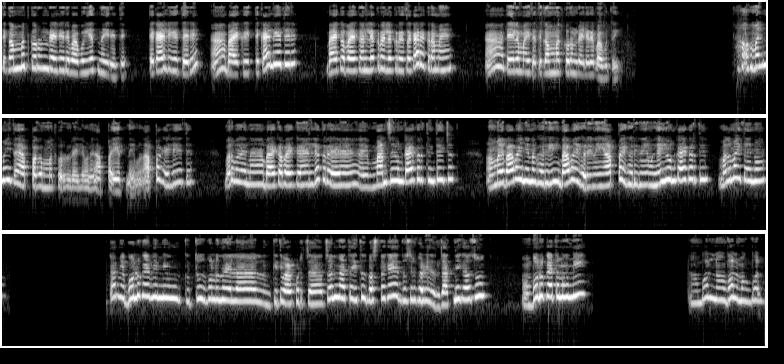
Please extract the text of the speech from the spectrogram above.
ते गंमत करून राहिले रे बाबू येत नाही रे ते. ते काय लिहिते रे? हा? बायका येते काय लिहिते रे? बायका बायका लेकर लेकराचा कार्यक्रम आहे. हा? त्याला माहिती आहे ते गंमत करून राहिले रे बाबू ते हो, मला माहिती आहे आप्पा गंमत करून राहिले म्हणून आप्पा येत नाही म्हणून. आप्पा गेले येते बरोबर आहे ना? बायका बायका लेकर माझ्या बाबा येईन घरी बाबा घरी नाही आप्पा घरी नाही. मग हे येऊन काय करते? मला माहिती आहे ना. तर मी बोलू काय मी? तू- बोलू बोलून राहिला किती वाट पुढचा? चल ना आता इथं बसतं काय? दुसरीकडे जात नाही का अजून? बोलू काय तर मग मी? बोल ना बोल मग बोल.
